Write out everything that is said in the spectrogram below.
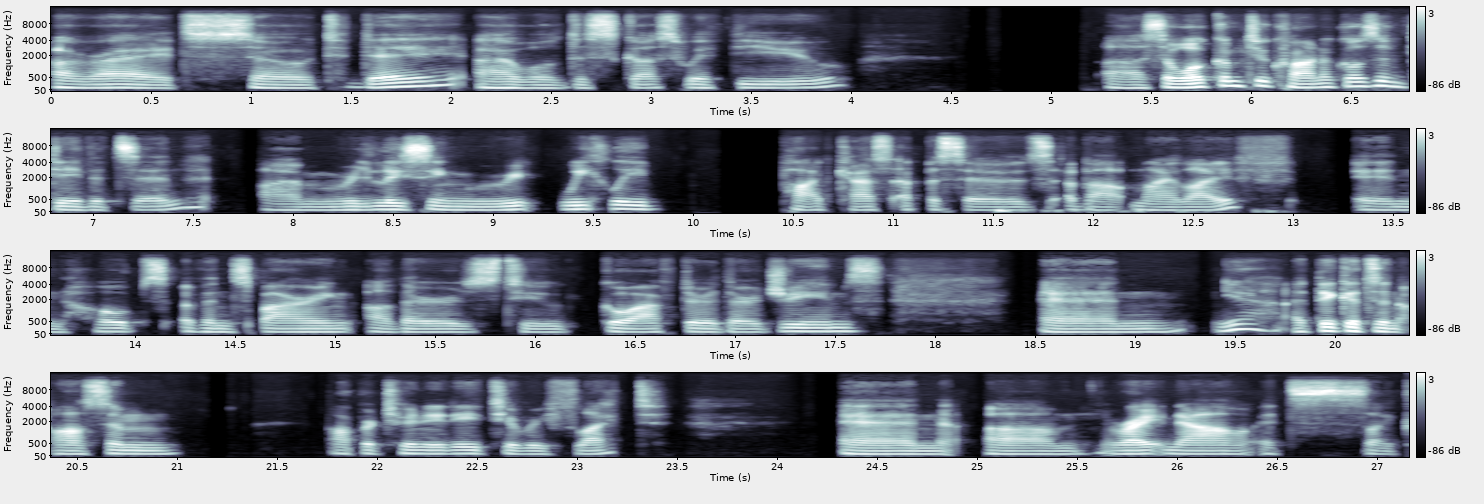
All right, so today I will discuss with you. Uh, so, welcome to Chronicles of Davidson. I'm releasing re- weekly podcast episodes about my life in hopes of inspiring others to go after their dreams. And yeah, I think it's an awesome opportunity to reflect. And um, right now it's like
